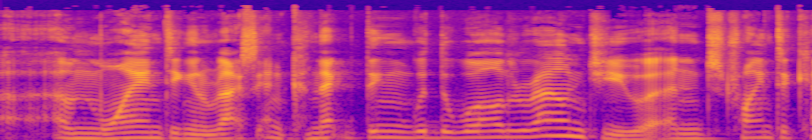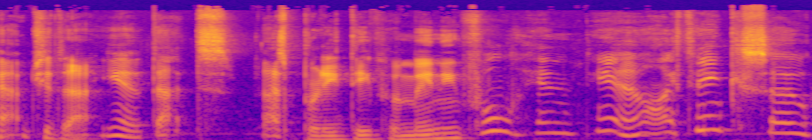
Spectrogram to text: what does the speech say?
uh, unwinding and relaxing and connecting with the world around you and trying to capture that. You know, that's that's pretty deep and meaningful, and you know, I think so.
